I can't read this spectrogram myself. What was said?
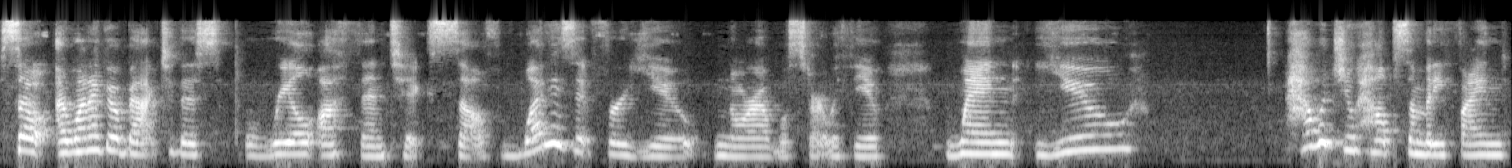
so I want to go back to this real authentic self. What is it for you, Nora? We'll start with you. When you, how would you help somebody find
